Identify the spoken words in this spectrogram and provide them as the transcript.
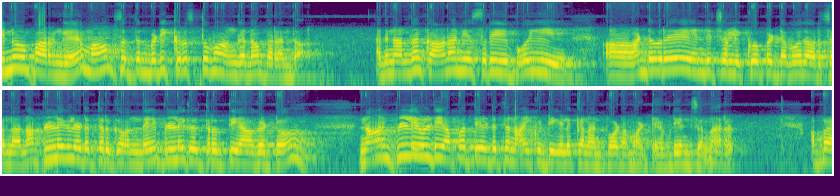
இன்னும் பாருங்க மாம்சத்தின்படி கிறிஸ்துவம் அங்கே தான் பிறந்தார். அதனால தான் காணானியஸ்வரி போய் ஆண்டவரே என்று சொல்லி கூப்பிட்ட போது அவர் சொன்னார் நான் பிள்ளைகளிடத்திற்கு வந்தேன் பிள்ளைகள் திருப்தி ஆகட்டும். நான் பிள்ளைகளுடைய அப்பத்தை எடுத்து நாய்க்குட்டிகளுக்கு நான் போட மாட்டேன் அப்படின்னு சொன்னார். அப்போ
